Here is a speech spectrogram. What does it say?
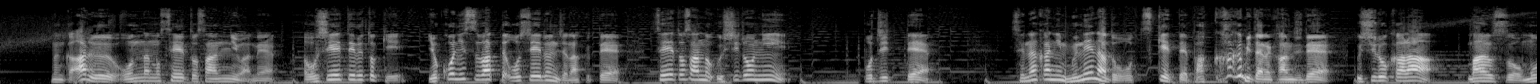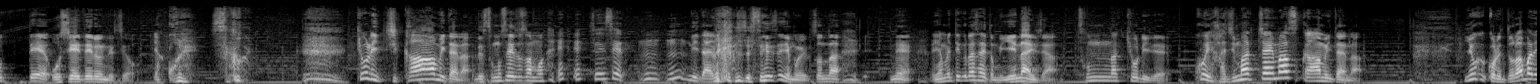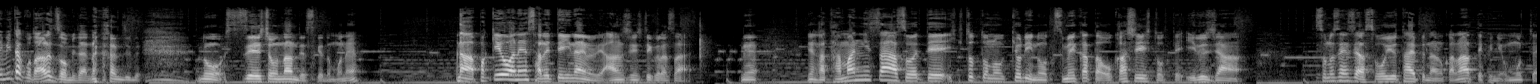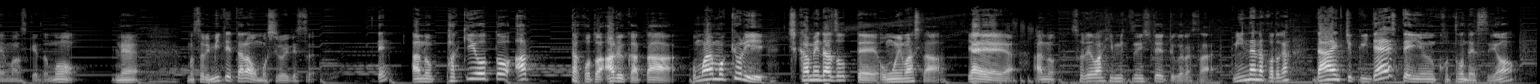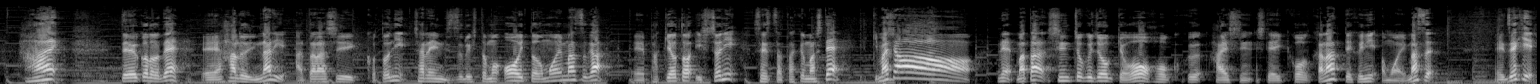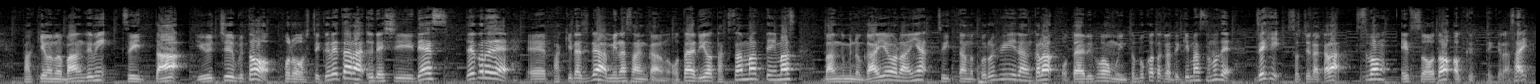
なんかある女の生徒さんにはね、教えてる時、横に座って教えるんじゃなくて、生徒さんの後ろにポジって、背中に胸などをつけてバックハグみたいな感じで、後ろからマウスを持って教えてるんですよ。いや、これ、すごい。距離近ーみたいな。で、その生徒さんも、え、え、先生、うん、うんみたいな感じで先生にもそんな、ね、やめてくださいとも言えないじゃん。そんな距離で、恋始まっちゃいますかみたいな。よくこれドラマで見たことあるぞみたいな感じで、のシチュエーションなんですけどもね。なあパケオはね、されていないので安心してください。ね。なんかたまにさ、そうやって人との距離の詰め方おかしい人っているじゃん。その先生はそういうタイプなのかなっていうふうに思っちゃいますけども、ね。まあ、それ見てたら面白いです。え？あの、パキオと会ったことある方、お前も距離近めだぞって思いました？いやいやいや、あの、それは秘密にしといてください。みんなのことが大好きですっていうことですよ。はい。ということで、えー、春になり新しいことにチャレンジする人も多いと思いますが、えー、パキオと一緒に切磋琢磨していきましょうね、また進捗状況を報告、配信していこうかなっていうふうに思います。えー、ぜひ、パキオの番組、Twitter、YouTube とフォローしてくれたら嬉しいです。ということで、えー、パキラジでは皆さんからのお便りをたくさん待っています。番組の概要欄や Twitter のプロフィール欄からお便りフォームに飛ぶことができますので、ぜひそちらから質問、エピソードを送ってください。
